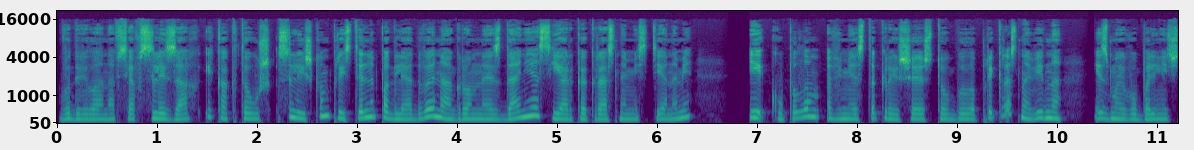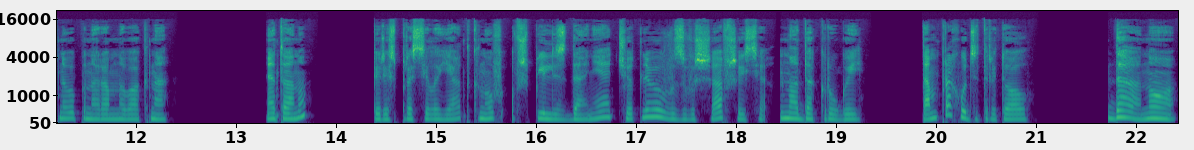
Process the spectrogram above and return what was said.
Выдавила она вся в слезах и как-то уж слишком пристально поглядывая на огромное здание с ярко-красными стенами и куполом вместо крыши, что было прекрасно видно из моего больничного панорамного окна. «Это оно?» — переспросила я, ткнув в шпиль здания, отчетливо возвышавшийся над округой. «Там проходит ритуал». «Да, но...»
